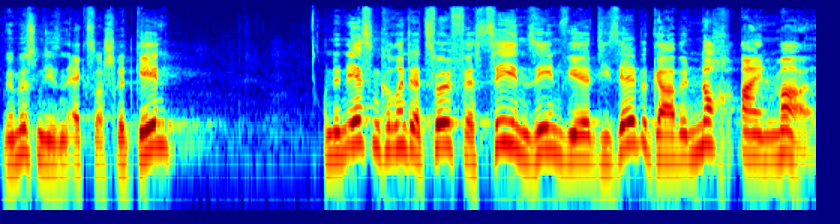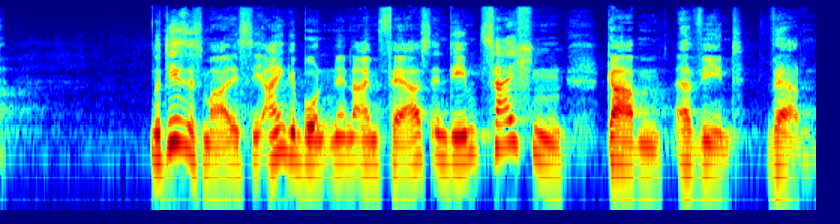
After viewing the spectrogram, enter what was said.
Wir müssen diesen extra Schritt gehen. Und in 1. Korinther 12, Vers 10 sehen wir dieselbe Gabe noch einmal. Nur dieses Mal ist sie eingebunden in einem Vers, in dem Zeichengaben erwähnt werden.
